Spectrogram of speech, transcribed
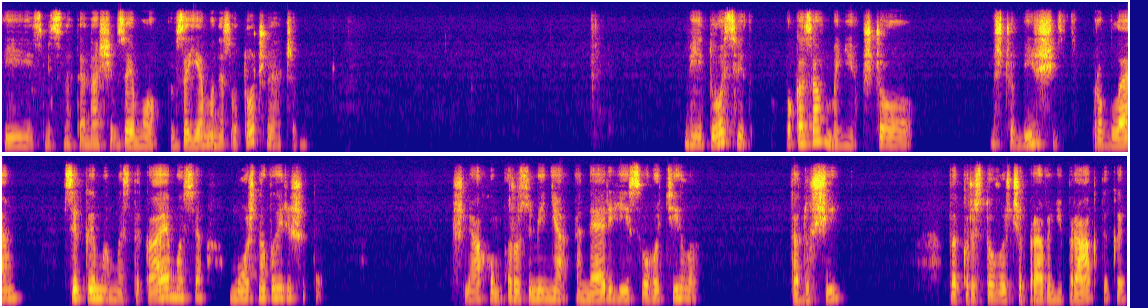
і зміцнити наші взаємо... взаємини з оточуючими. Мій досвід показав мені, що, що більшість проблем, з якими ми стикаємося, можна вирішити шляхом розуміння енергії свого тіла та душі, використовуючи правильні практики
